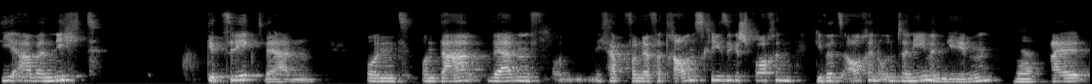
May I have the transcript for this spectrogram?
die aber nicht gepflegt werden. Und, und da werden, ich habe von der Vertrauenskrise gesprochen, die wird es auch in Unternehmen geben, ja. weil,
